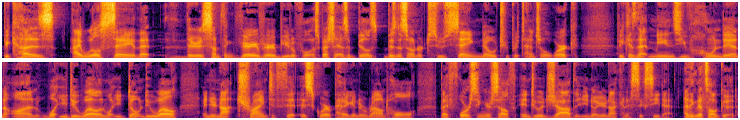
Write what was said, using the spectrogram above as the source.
because I will say that there is something very very beautiful, especially as a business owner, to saying no to potential work because that means you've honed in on what you do well and what you don't do well, and you're not trying to fit a square peg into a round hole by forcing yourself into a job that you know you're not going to succeed at. I think that's all good.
